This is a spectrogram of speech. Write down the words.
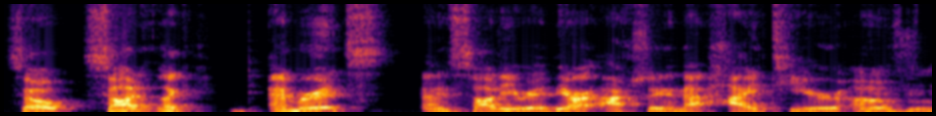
So Saudi, like Emirates and Saudi Arabia, are actually in that high tier of. Mm-hmm.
